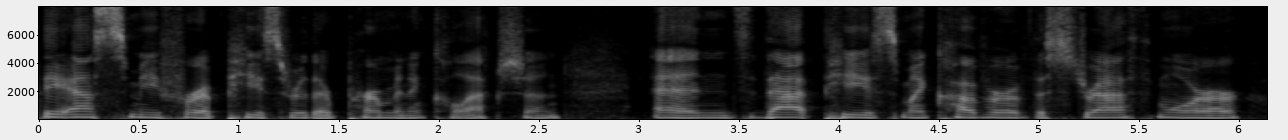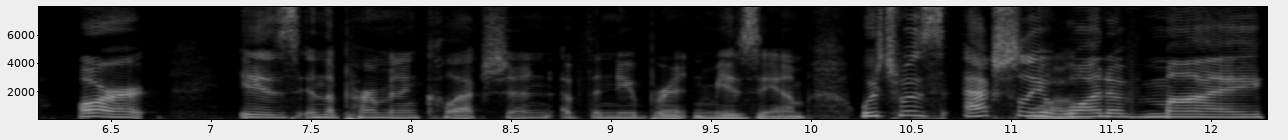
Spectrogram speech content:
They asked me for a piece for their permanent collection, and that piece, my cover of the Strathmore art, is in the permanent collection of the New Britain Museum, which was actually Wow. one of my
